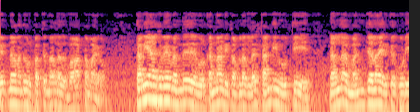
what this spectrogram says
வெட்டினா வந்து ஒரு பத்து நாள் அது வாட்டம் தனியாகவே வந்து ஒரு கண்ணாடி டம்ளர்ல தண்ணி ஊற்றி நல்ல மஞ்சளா இருக்கக்கூடிய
